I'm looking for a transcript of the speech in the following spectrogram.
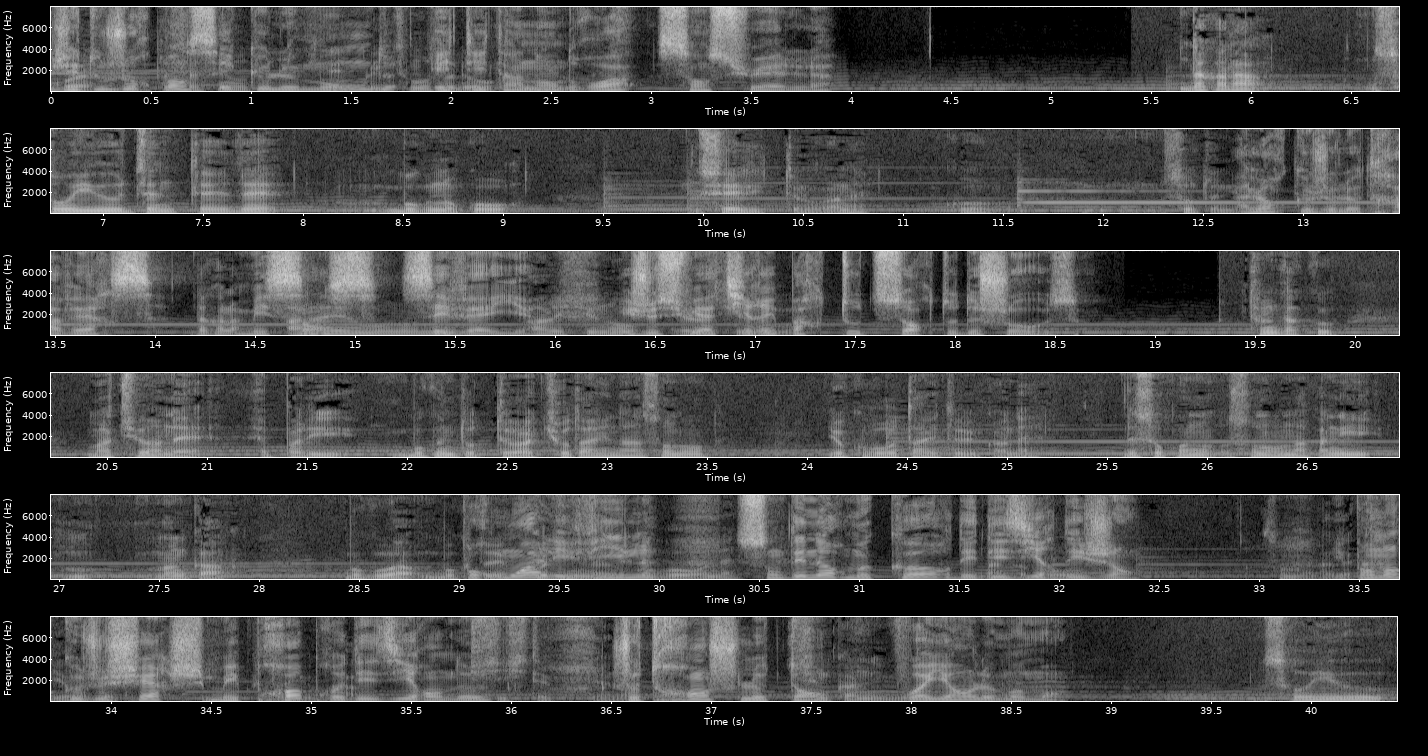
J'ai toujours pensé que le monde était un endroit sensuel. Alors que je le traverse, mes sens s'éveillent et je suis attiré par toutes sortes de choses. とにかく街はねやっぱり僕にとっては巨大なその欲望体というかね でそこのその中になんか僕は僕 Pour moi, les villes sont d'énormes corps des désirs des gens. Et pendant que je cherche mes propres désirs en eux, je tranche le temps, voyant le moment. そういう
